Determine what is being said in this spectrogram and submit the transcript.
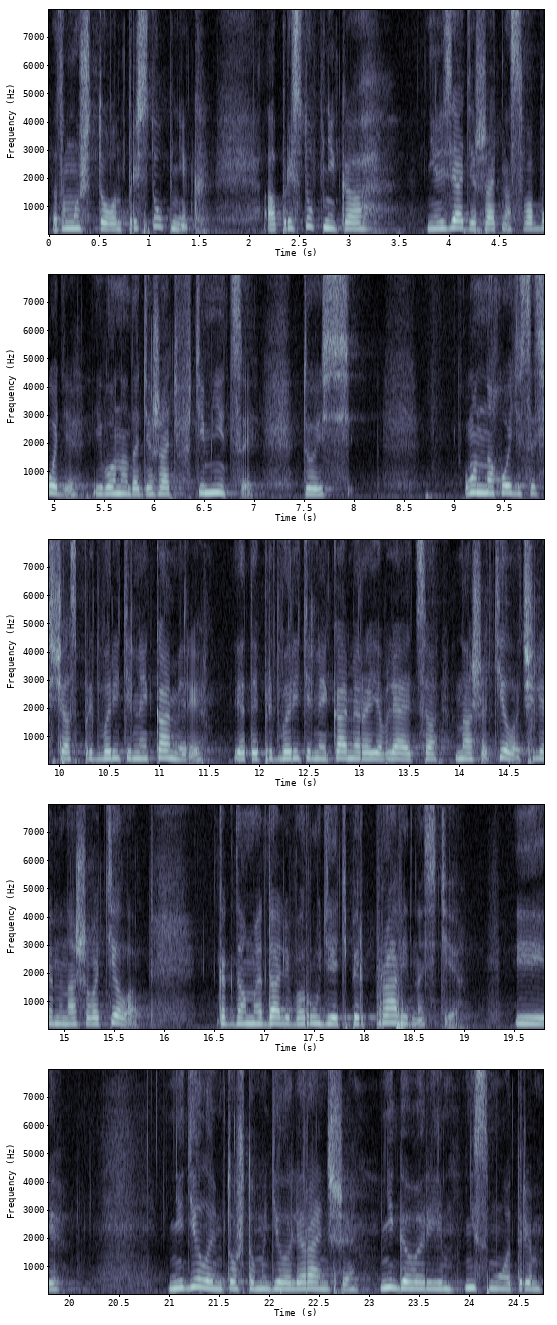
потому что он преступник, а преступника нельзя держать на свободе, его надо держать в темнице. То есть он находится сейчас в предварительной камере, и этой предварительной камерой является наше тело, члены нашего тела, когда мы отдали в орудие теперь праведности, и не делаем то, что мы делали раньше, не говорим, не смотрим,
